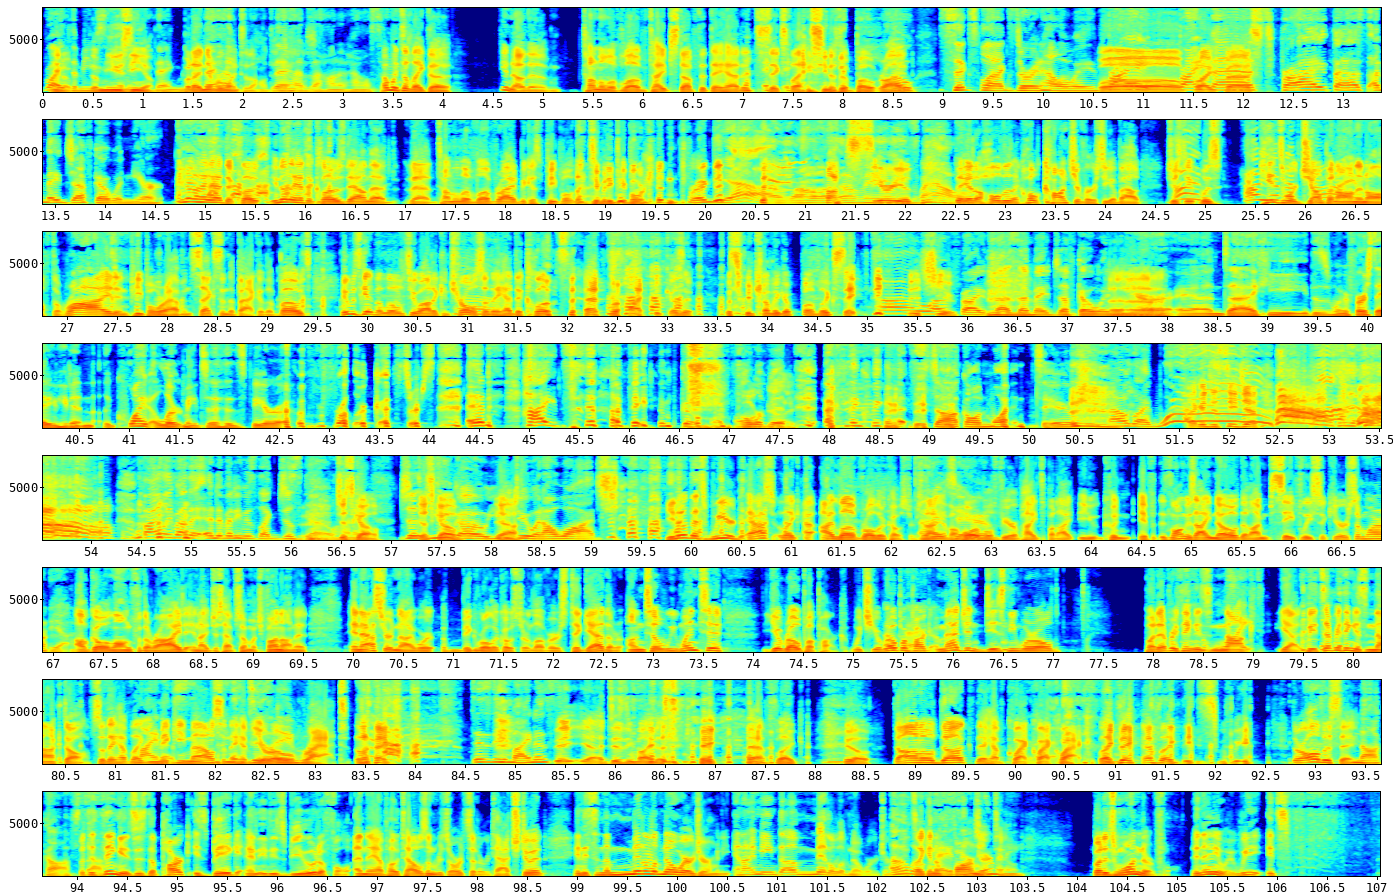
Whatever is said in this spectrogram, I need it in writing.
Right know, the the museum, museum, thing, but I never had- went to the haunted house. They house. had the haunted house. I went to like the, you know, the Tunnel of Love type stuff that they had at Six Flags. You know, the boat ride. Oh, Six Flags during Halloween. Whoa, Fright, Fright Fright Fest. Fest. Fright Fest. I made Jeff go one year. You know they had to close. You know they had to close down that that Tunnel of Love ride because people like too many people were getting pregnant. Yeah. Well, I'm I mean, serious. Wow. They had a whole like whole controversy about just it was How do you kids were jumping on and off the ride and people were having sex in the back of the boats. It was getting a little too out of control, so they uh. had to close that ride because it was becoming a public safety oh, I issue. Love Fright Fest. I made Jeff go one year, uh-huh. and uh, he. This is when we were first dating. He didn't quite alert me to his fear of roller coasters and heights, and I made him go on all of it. I think we got stuck on one too. And I was like, "What?" I can just see Jeff. Ah! Finally, by the end of it, he was like, "Just go, Just honey. go. just, Just you go. go, you Yeah. do it. I'll watch." You know that's weird. Ask like I, I love roller coasters. and I I have a horrible fear of heights, but I you couldn't if as long as I know that I'm safely secure somewhere, Yeah. I'll go along for the ride and I just have so much fun on it. And Astrid and I were big roller coaster lovers together until we went to Europa Park, which Europa Okay. Park, imagine Disney World but everything is knocked. Light. Yeah, it's everything is knocked off. So they have like Minus. Mickey Mouse and they have Disney Euro Rat. Like, Disney minus. they- yeah, Disney minus. they have like, you know, Donald Duck. They have quack quack quack. Like they have like these. Weird, they're all the same. Knockoff But the thing is, is the park is big and it is beautiful, and they have hotels and resorts that are attached to it, and it's in the middle of nowhere, Germany, and I mean the middle of nowhere, Germany. Oh, it's like in a it's in farming Germany. town, but it's wonderful. And anyway, we it's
